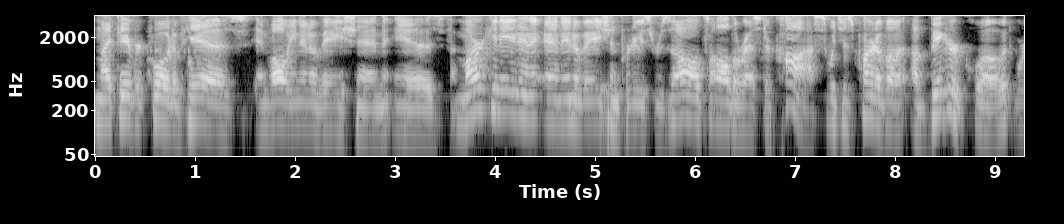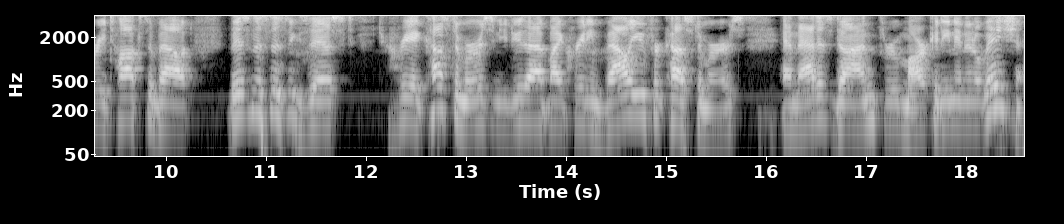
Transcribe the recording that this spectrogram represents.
my favorite quote of his involving innovation is marketing and, and, innovation produce results, all the rest are costs, which is part of a, a bigger quote where he talks about businesses exist to create customers, and you do that by creating value for customers, and that is done through marketing and innovation.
